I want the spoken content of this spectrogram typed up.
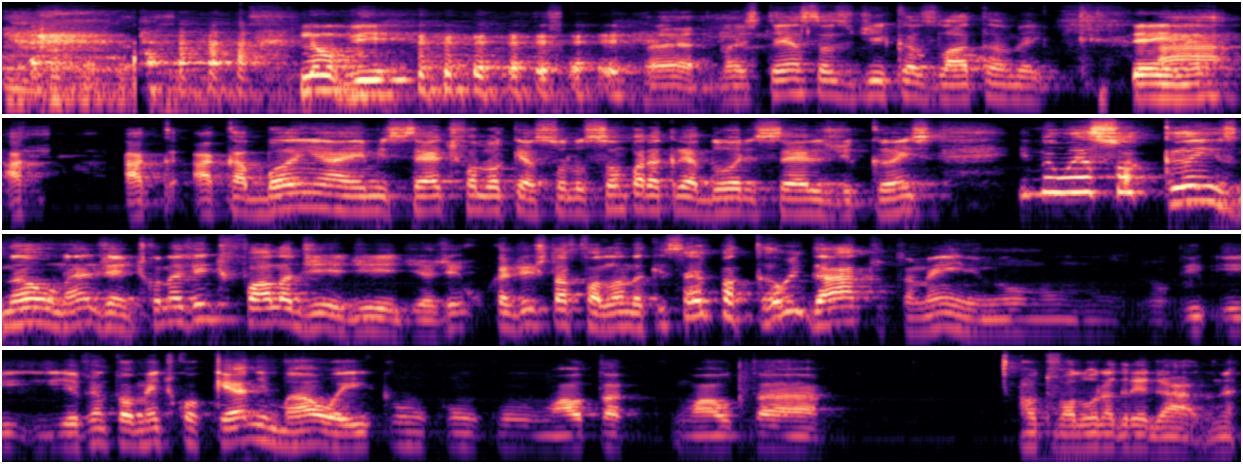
Não vi. É, mas tem essas dicas lá também. Tem, a, né? A, a, a Cabanha M7 falou que é a solução para criadores sérios de cães. E não é só cães, não, né, gente? Quando a gente fala de. de, de a gente, o que a gente está falando aqui serve para cão e gato também. Não, não, e, e, eventualmente qualquer animal aí com, com, com alta. Com alta alto valor agregado, né?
